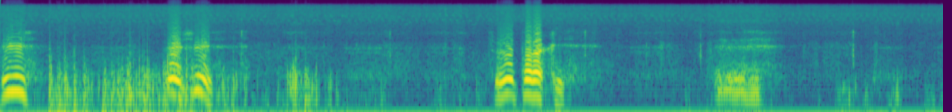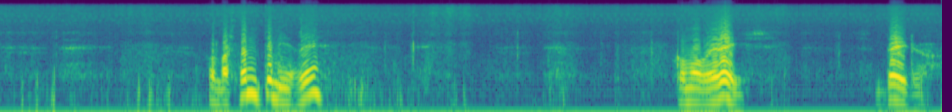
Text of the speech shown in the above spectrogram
Sí. Sí sí. Por aquí. Eh, con bastante nieve ¿eh? como veréis. Bello.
